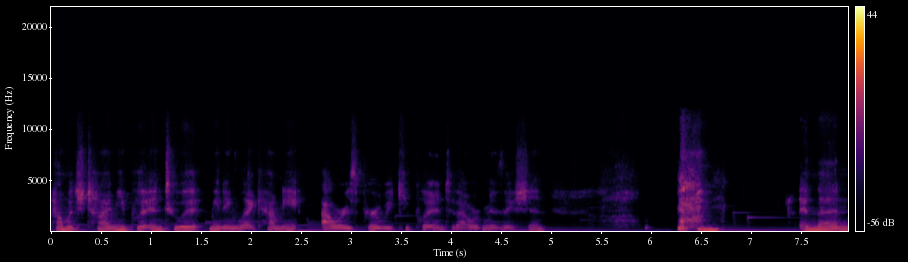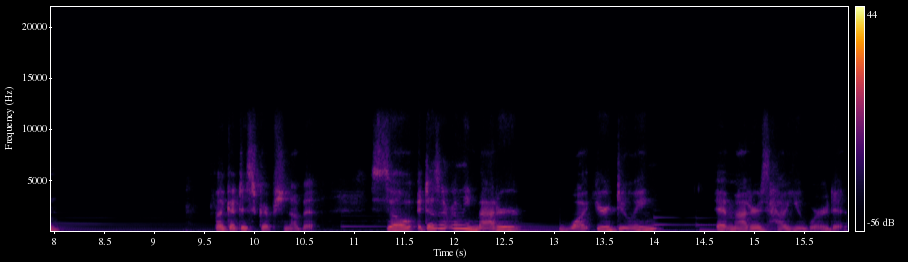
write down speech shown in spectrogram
how much time you put into it, meaning like how many hours per week you put into that organization, and then like a description of it. So it doesn't really matter what you're doing, it matters how you word it.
